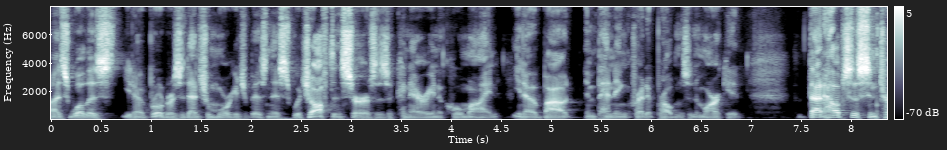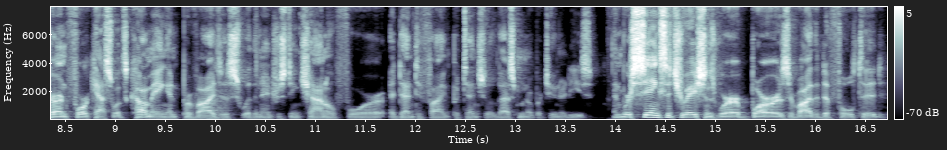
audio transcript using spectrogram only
as well as you know broad residential mortgage business, which often serves as a canary in a coal mine, you know, about impending credit problems in the market that helps us in turn forecast what's coming and provides us with an interesting channel for identifying potential investment opportunities. And we're seeing situations where borrowers have either defaulted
